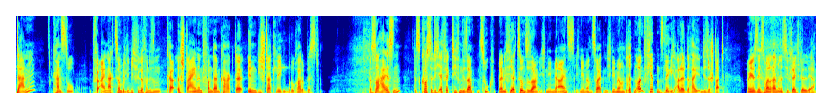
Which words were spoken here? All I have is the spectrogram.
dann kannst du für eine Aktion beliebig viele von diesen äh, Steinen von deinem Charakter in die Stadt legen, wo du gerade bist. Das soll heißen, das kostet dich effektiv einen gesamten Zug, deine vier Aktionen zu sagen, ich nehme mir eins, ich nehme mir einen zweiten, ich nehme mir einen dritten und viertens lege ich alle drei in diese Stadt. Wenn ich das nächste Mal dran bin, ist sie vielleicht wieder leer.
